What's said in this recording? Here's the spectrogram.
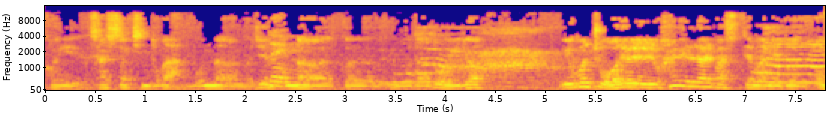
거의 사실상 진도가 못 나간 거지 네. 못 나갈 것보다도 오히려 요번 주 월요일 화요일 날 봤을 때만 해도 어,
